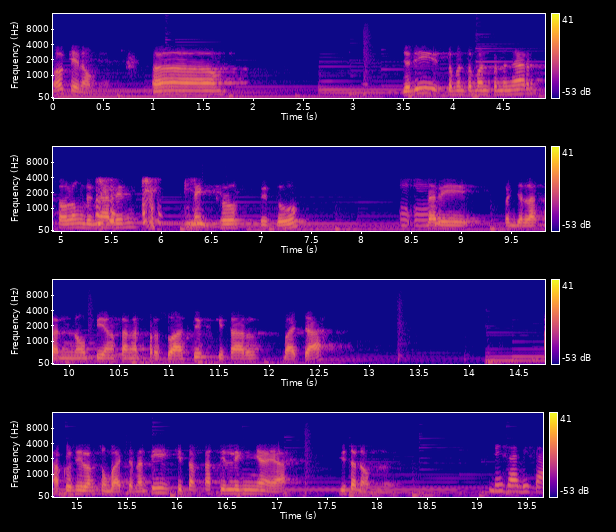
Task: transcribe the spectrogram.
Oke Nom. Ehm, jadi teman-teman pendengar tolong dengerin Necros itu dari penjelasan Nopi yang sangat persuasif kita harus baca. Aku sih langsung baca. Nanti kita kasih linknya ya. Bisa Nop? Bisa bisa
